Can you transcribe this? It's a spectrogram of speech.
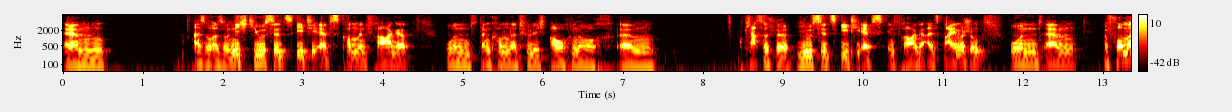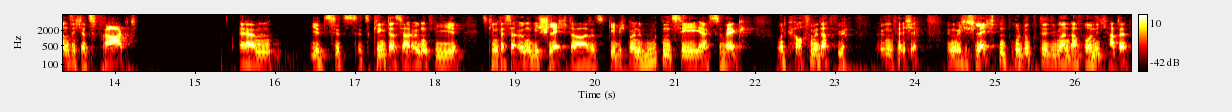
Ähm, also also nicht USITs ETFs kommen in Frage und dann kommen natürlich auch noch ähm, klassische USITs, ETFs in Frage als Beimischung. Und ähm, bevor man sich jetzt fragt, ähm, jetzt, jetzt, jetzt klingt das ja irgendwie, jetzt klingt das ja irgendwie schlechter. Also jetzt gebe ich meine guten CEFs weg und kaufe mir dafür irgendwelche, irgendwelche schlechten Produkte, die man davor nicht hatte.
